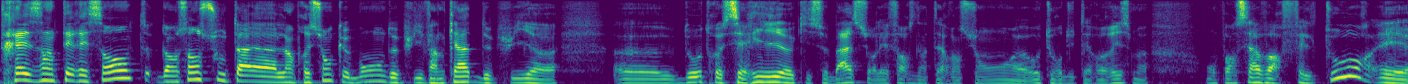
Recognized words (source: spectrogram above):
très intéressante dans le sens où tu as l'impression que, bon, depuis 24, depuis. d'autres séries qui se basent sur les forces d'intervention autour du terrorisme on pensait avoir fait le tour et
